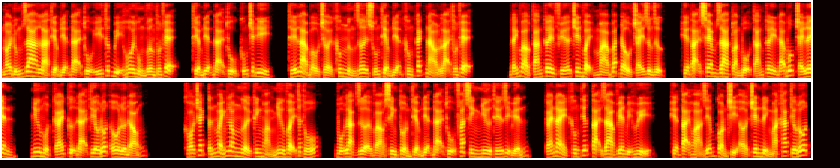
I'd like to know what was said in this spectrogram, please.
nói đúng ra là thiểm điện đại thụ ý thức bị hôi hùng vương thốn vệ thiểm điện đại thụ cũng chết đi, thế là bầu trời không ngừng rơi xuống thiểm điện không cách nào lại thốn vệ đánh vào tán cây phía trên vậy mà bắt đầu cháy rừng rực hiện tại xem ra toàn bộ tán cây đã bốc cháy lên, như một cái cự đại thiêu đốt ô lớn đóng. Khó trách tấn mãnh long người kinh hoàng như vậy thất thố, bộ lạc dựa vào sinh tồn thiểm điện đại thụ phát sinh như thế dị biến, cái này không tiếp tại gia viên bị hủy, hiện tại hỏa diễm còn chỉ ở trên đỉnh mặt khác thiêu đốt,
